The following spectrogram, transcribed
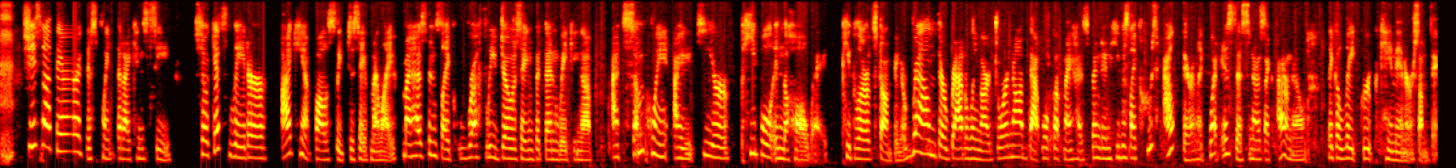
She's not there at this point that I can see. So it gets later. I can't fall asleep to save my life. My husband's like roughly dozing, but then waking up. At some point, I hear people in the hallway. People are stomping around. They're rattling our doorknob. That woke up my husband, and he was like, Who's out there? Like, what is this? And I was like, I don't know. Like a late group came in or something,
